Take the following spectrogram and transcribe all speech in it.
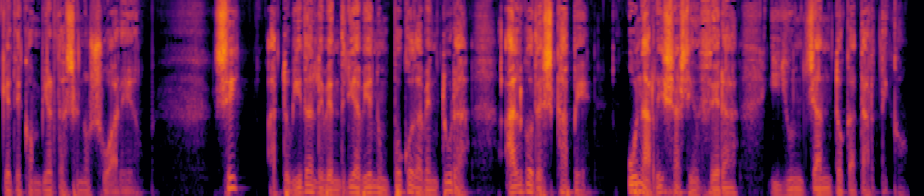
que te conviertas en usuario. Sí, a tu vida le vendría bien un poco de aventura, algo de escape, una risa sincera y un llanto catártico.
